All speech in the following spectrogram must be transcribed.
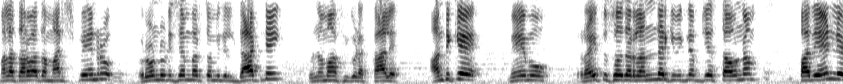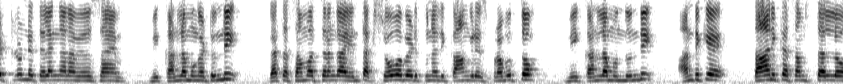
మళ్ళీ తర్వాత మర్చిపోయినరు. రెండు డిసెంబర్ తొమ్మిదిలు దాటినాయి. రుణమాఫీ కూడా కాలే. అందుకే మేము రైతు సోదరులందరికీ విజ్ఞప్తి చేస్తా ఉన్నాం. పదేండ్లు ఎట్లుండే తెలంగాణ వ్యవసాయం మీ కండ్ల ముంగటుంది గత సంవత్సరంగా ఎంత క్షోభ పెడుతున్నది కాంగ్రెస్ ప్రభుత్వం మీ కండ్ల ముందుంది. అందుకే స్థానిక సంస్థల్లో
